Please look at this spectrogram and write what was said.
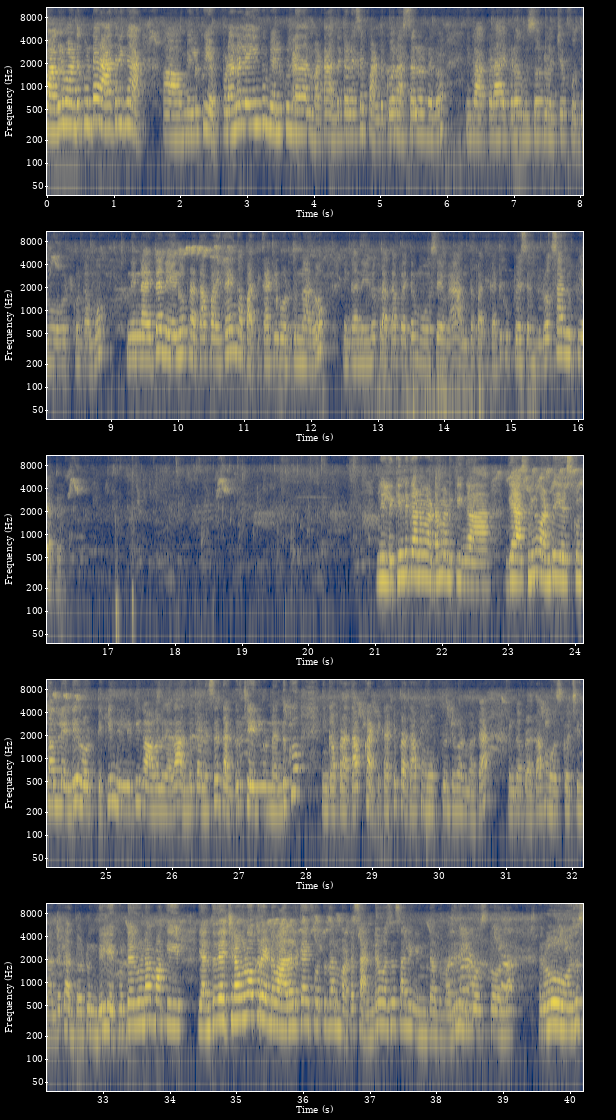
పగలు పండుకుంటే రాత్రి ఇంకా ఆ, మెలకు ఎప్పుడైనా లే ఇంకా మెలుకుంటుంది అనమాట అందుకనేసి పండుకొని అస్సలు ఉండను ఇంకా అక్కడ ఇక్కడ కూర్చొని కొంచెం పొద్దు పోగొట్టుకుంటాము. నిన్నైతే నేను ప్రతాప్ అయితే ఇంకా పత్తికట్లు కొడుతున్నారు. ఇంకా నేను ప్రతాప్ అయితే మోసేమే అంత పత్తికట్టు కుప్పేసాము చూడు. ఒకసారి చూపి అక్కడ. నీళ్ళ కిందకి అనమాట. మనకి ఇంకా గ్యాస్ మీద వంట చేసుకుంటాంలేండి. రొట్టెకి నీళ్ళకి కావాలి కదా. అందుకనేసి దగ్గర చేతులు ఉన్నందుకు ఇంకా ప్రతాప్ కట్టి కట్టి ప్రతాప్ మోపుతుంటాం అనమాట ఇంకా ప్రతాప్ మోసుకొచ్చింది అందుకు అంతటి ఉంది. లేకుంటే కూడా మాకు ఎంత తెచ్చినా కూడా ఒక రెండు వారాలకి అయిపోతుంది అనమాట సండే వచ్చేసరికి ఇంటి ఇంత మంది నీళ్ళు పోసుకోవాలా? రోజు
